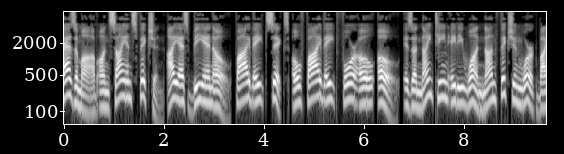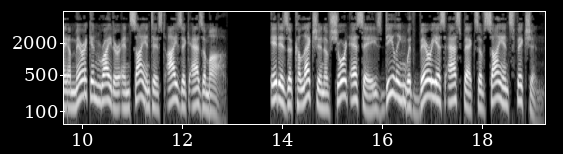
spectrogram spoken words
Asimov on Science Fiction ISBN 0-586-05840-0 is a 1981 nonfiction work by American writer and scientist Isaac Asimov. It is a collection of short essays dealing with various aspects of science fiction.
